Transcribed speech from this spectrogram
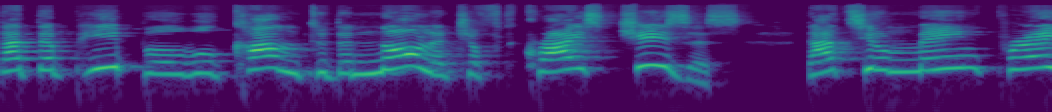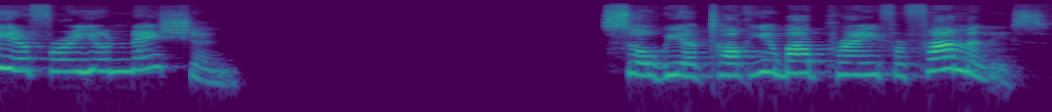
that the people will come to the knowledge of Christ Jesus. That's your main prayer for your nation. So we are talking about praying for families.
